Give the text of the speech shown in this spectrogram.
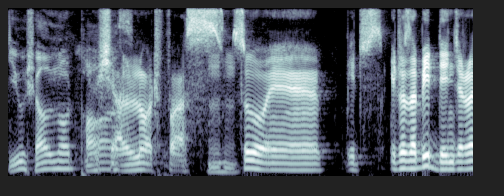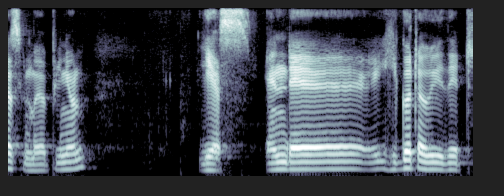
You shall not pass. You shall not pass. Mhm. So uh, it's it was a bit dangerous in my opinion. Yes, and uh, he got away with it.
